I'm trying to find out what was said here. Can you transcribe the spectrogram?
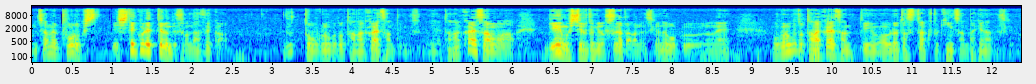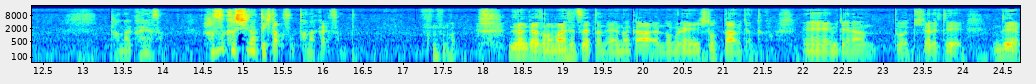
のチャンネル登録してくれてるんですよ、なぜか。ずっと僕のことを田中屋さんって言うんですよね。田中屋さんはゲームしてる時の姿なんですけどね、僕のね。僕のことを田中屋さんっていうのは浦田スタークと金さんだけなんですけど、田中屋さん恥ずかしなってきたわ、その田中屋さんって。で、なんかその前説やったね、なんか、どんぐらい人ったみたいなとか、えー、みたいなとか聞かれて、で、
